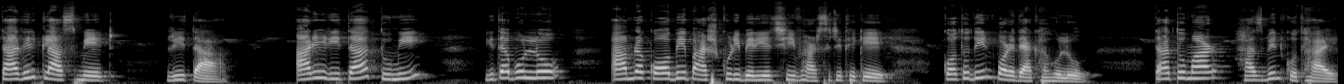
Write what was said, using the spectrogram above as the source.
তাদের ক্লাসমেট রীতা। আরে রীতা, তুমি? রীতা বলল, আমরা কবে পাশ করে বেরিয়েছি ভার্সিটি থেকে? কতদিন পরে দেখা হলো? তা তোমার হাজবেন্ড কোথায়?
